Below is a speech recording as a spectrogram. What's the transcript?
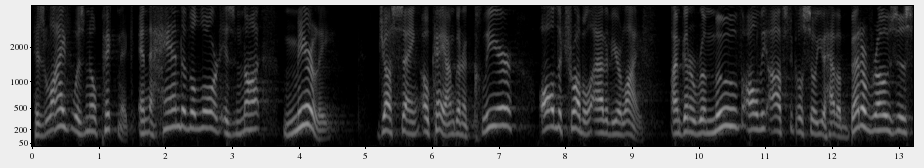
his life was no picnic, and the hand of the Lord is not merely just saying, okay, I'm going to clear all the trouble out of your life. I'm going to remove all the obstacles so you have a bed of roses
